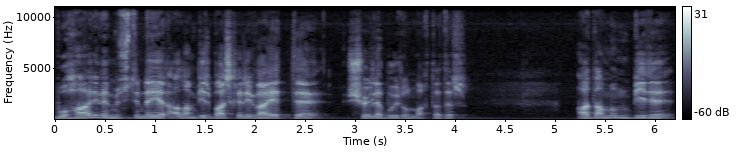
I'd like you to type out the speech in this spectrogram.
Buhari ve Müslim'de yer alan bir başka rivayette şöyle buyurulmaktadır. Adamın biri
